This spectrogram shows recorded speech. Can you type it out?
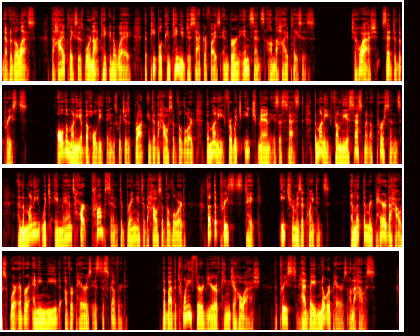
Nevertheless, the high places were not taken away. The people continued to sacrifice and burn incense on the high places. Jehoash said to the priests, all the money of the holy things which is brought into the house of the Lord, the money for which each man is assessed, the money from the assessment of persons, and the money which a man's heart prompts him to bring into the house of the Lord, Let the priests take, each from his acquaintance, and let them repair the house wherever any need of repairs is discovered. But by the twenty third year of King Jehoash, the priests had made no repairs on the house.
